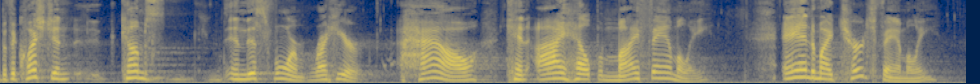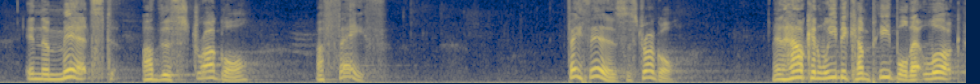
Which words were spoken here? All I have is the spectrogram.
But the question comes in this form right here How can I help my family and my church family in the midst of the struggle of faith? Faith is a struggle. And how can we become people that look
